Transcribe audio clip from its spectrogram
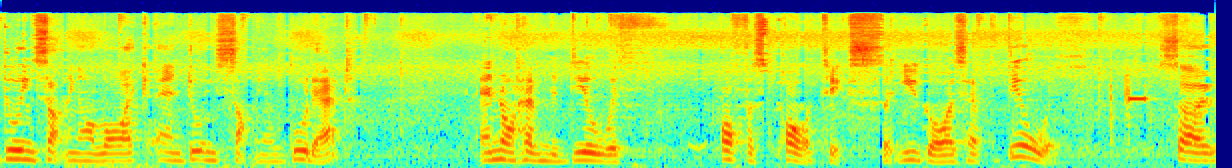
Doing something I like and doing something I'm good at and not having to deal with office politics that you guys have to deal with. So,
